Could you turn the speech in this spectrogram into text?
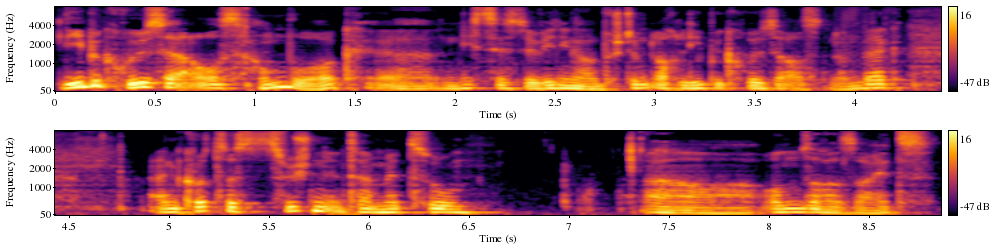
Liebe Grüße aus Hamburg, äh, nichtsdestoweniger bestimmt auch liebe Grüße aus Nürnberg. Ein kurzes Zwischenintermezzo äh, unsererseits,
